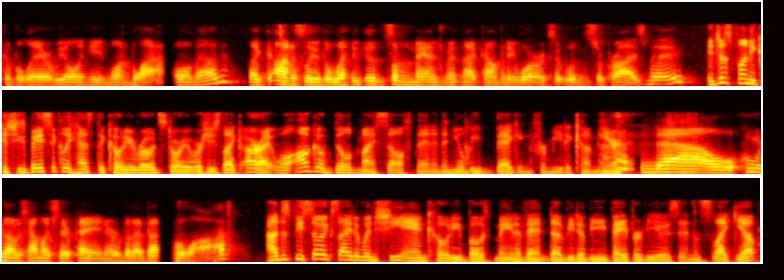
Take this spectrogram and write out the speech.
Belair. We only need one black woman." Like honestly, the way that some management in that company works, it wouldn't surprise me. It's just funny because she basically has the Cody Rhodes story where she's like, "All right, well, I'll go build myself then, and then you'll be begging for me to come here." now, who knows how much they're paying her, but I bet a lot. I'll just be so excited when she and Cody both main event WWE pay per views, and it's like, yep.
